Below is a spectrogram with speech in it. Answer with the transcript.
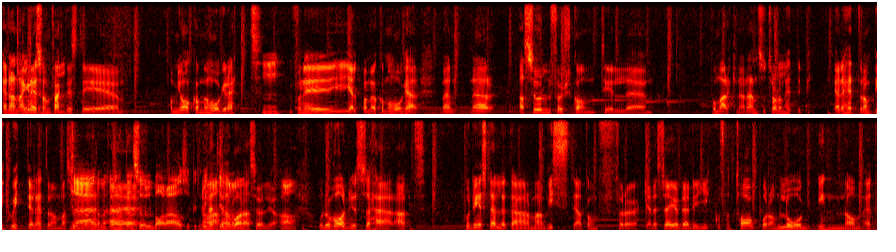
en annan grej som faktiskt är... Om jag kommer ihåg rätt. Mm. Nu får ni hjälpa mig att komma ihåg här. Men när Azul först kom till... Eh, på marknaden så tror jag de hette... Eller hette de Piquitti eller hette de Azul? Nej, de hette azul bara och så De Piquitti hette de- bara Azul ja. Ja. ja. Och då var det ju så här att på det stället där man visste att de förökade sig och där det gick att få tag på dem låg inom ett,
